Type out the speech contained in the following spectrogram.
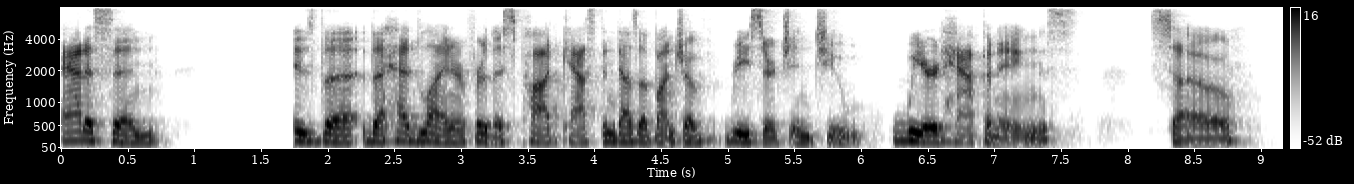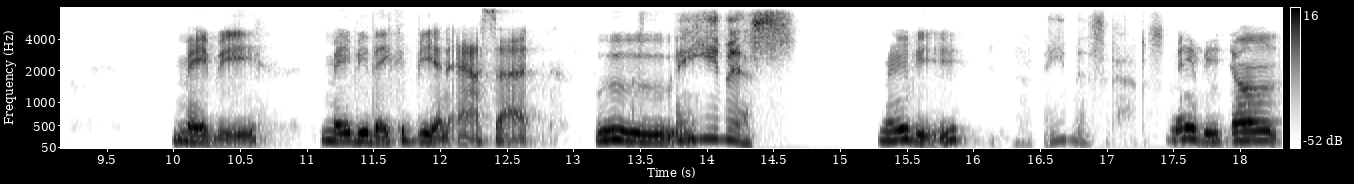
Addison, is the the headliner for this podcast and does a bunch of research into weird happenings. So maybe maybe they could be an asset. Ooh, Famous. maybe Famous Addison. maybe don't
